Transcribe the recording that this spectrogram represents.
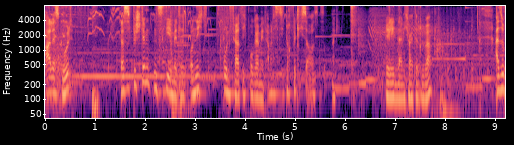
alles gut. Das ist bestimmt ein Stilmittel und nicht unfertig programmiert. Aber das sieht doch wirklich so aus. Okay. Wir reden da nicht weiter drüber. Also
